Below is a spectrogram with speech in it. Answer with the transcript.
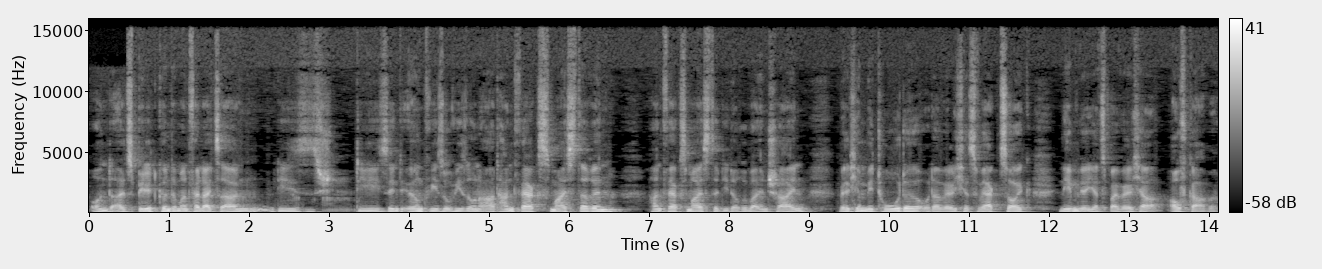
Und als Bild könnte man vielleicht sagen, die, die sind irgendwie so wie so eine Art Handwerksmeisterin, Handwerksmeister, die darüber entscheiden, welche Methode oder welches Werkzeug nehmen wir jetzt bei welcher Aufgabe.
